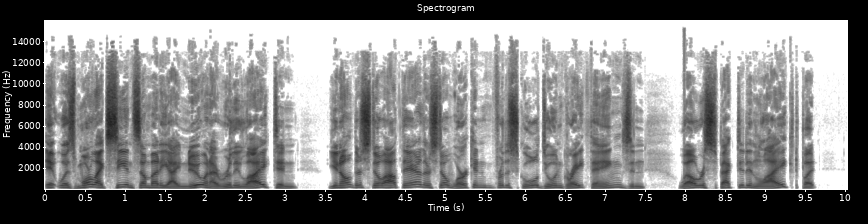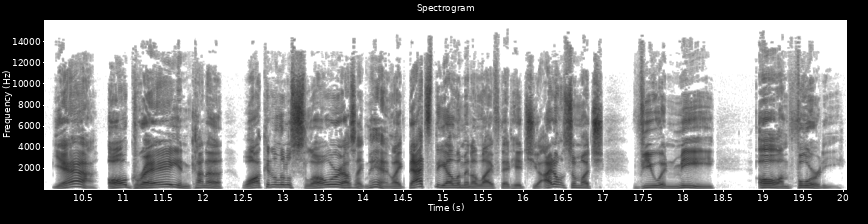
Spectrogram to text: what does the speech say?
It was more like seeing somebody I knew and I really liked, and you know they're still out there. They're still working for the school, doing great things, and well respected and liked. But yeah, all gray and kind of walking a little slower. I was like, man, like that's the element of life that hits you. I don't so much view in me oh, I'm 40,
